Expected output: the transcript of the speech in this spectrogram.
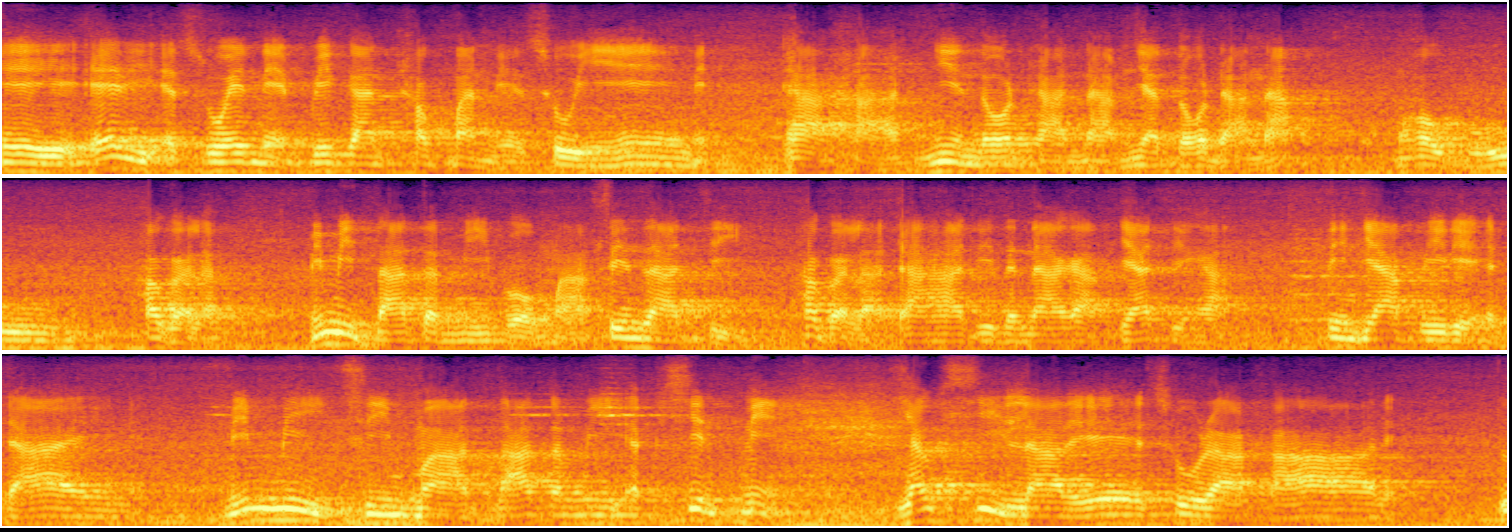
အေးအဲ့ဒီအစွဲနဲ့ပေကံထောက်ပံ့နေဆိုရင်တဲ့ဒါဟာမြင့်သောဒါနမြတ်သောဒါနမဟုတ်ဘူးဟုတ်ကဲ့လားမိမိသားသမီးပေါ်မှာစဉ်းစားကြည့်ဟုတ်ကဲ့လားဒါဟာဒေသနာကဘုရားရှင်က သင်ကြားပေးတဲ့အတိုင်းမိမိစီမာသာသမီအဖြစ်နှင့်ရောက်ရှိလာတယ်ဆိုတာဟာတဲ့သူ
